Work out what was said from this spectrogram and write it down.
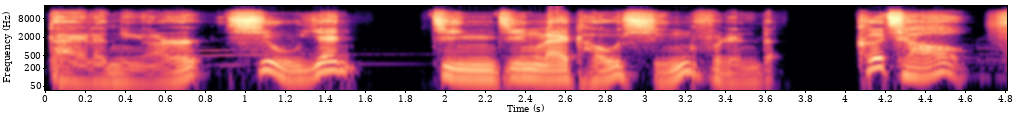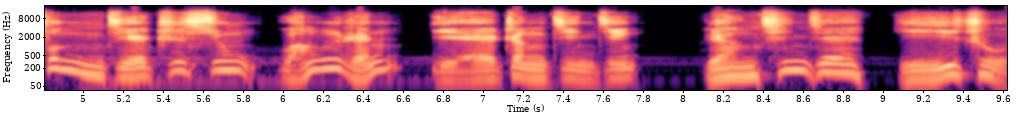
带了女儿秀烟进京来投邢夫人的。可巧凤姐之兄王仁也正进京，两亲家一处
